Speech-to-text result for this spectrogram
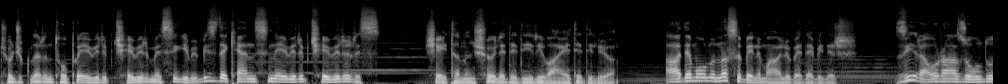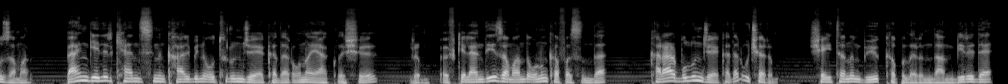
çocukların topu evirip çevirmesi gibi biz de kendisini evirip çeviririz. Şeytanın şöyle dediği rivayet ediliyor. Ademoğlu nasıl beni mağlup edebilir? Zira o razı olduğu zaman ben gelir kendisinin kalbine oturuncaya kadar ona yaklaşırım. Öfkelendiği zaman da onun kafasında karar buluncaya kadar uçarım. Şeytanın büyük kapılarından biri de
